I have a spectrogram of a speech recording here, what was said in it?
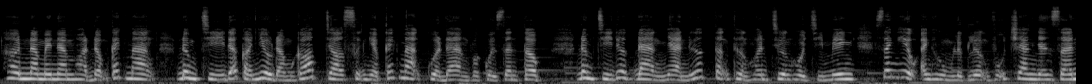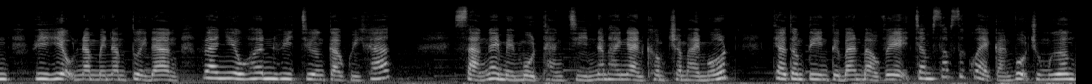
Hơn 50 năm hoạt động cách mạng, đồng chí đã có nhiều đóng góp cho sự nghiệp cách mạng của Đảng và của dân tộc. Đồng chí được Đảng, Nhà nước tặng thưởng huân chương Hồ Chí Minh, danh hiệu Anh hùng lực lượng vũ trang nhân dân, huy hiệu 50 năm tuổi Đảng và nhiều hơn huy chương cao quý khác sáng ngày 11 tháng 9 năm 2021. Theo thông tin từ Ban Bảo vệ chăm sóc sức khỏe cán bộ Trung ương,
